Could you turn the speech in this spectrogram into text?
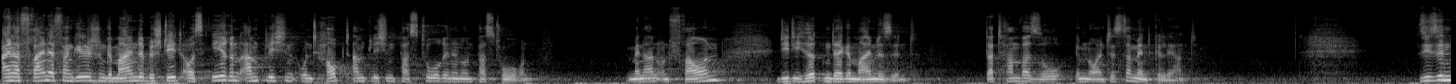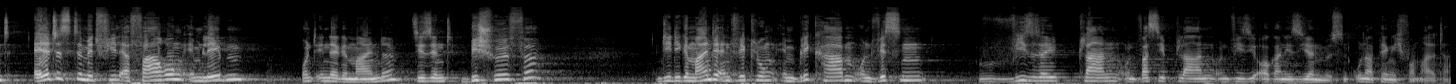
einer freien evangelischen Gemeinde besteht aus ehrenamtlichen und hauptamtlichen Pastorinnen und Pastoren, Männern und Frauen, die die Hirten der Gemeinde sind. Das haben wir so im Neuen Testament gelernt. Sie sind Älteste mit viel Erfahrung im Leben und in der Gemeinde. Sie sind Bischöfe, die die Gemeindeentwicklung im Blick haben und wissen, wie sie planen und was sie planen und wie sie organisieren müssen, unabhängig vom Alter.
